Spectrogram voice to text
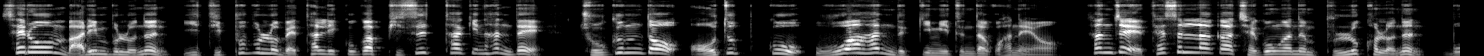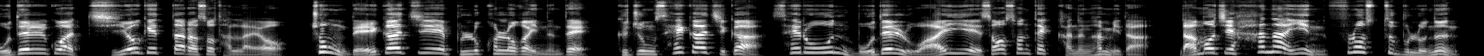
새로운 마린 블루는 이 디프 블루 메탈릭과 비슷하긴 한데 조금 더 어둡고 우아한 느낌이 든다고 하네요. 현재 테슬라가 제공하는 블루 컬러는 모델과 지역에 따라서 달라요. 총 4가지의 블루 컬러가 있는데 그중 3가지가 새로운 모델 Y에서 선택 가능합니다. 나머지 하나인 프로스트 블루는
